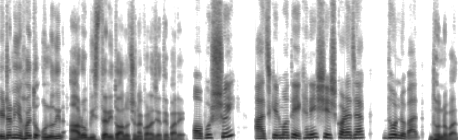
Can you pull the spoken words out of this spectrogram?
এটা নিয়ে হয়তো অন্যদিন আরও বিস্তারিত আলোচনা করা যেতে পারে। অবশ্যই। আজকের মতো এখানেই শেষ করা যাক। ধন্যবাদ। ধন্যবাদ।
